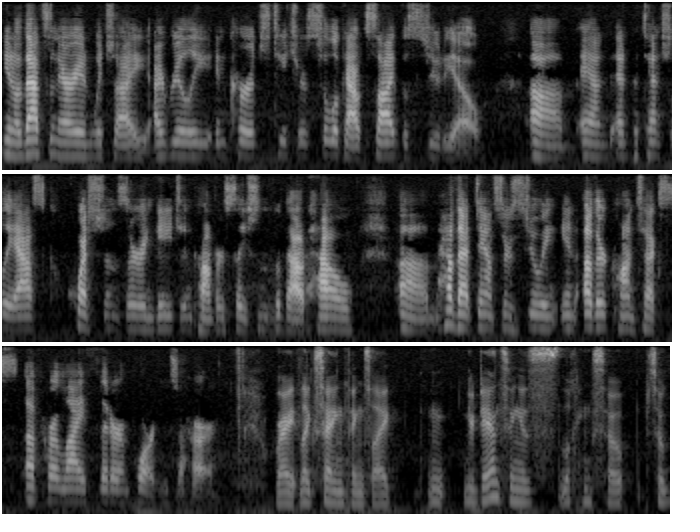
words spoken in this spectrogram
you know, that's an area in which I, I really encourage teachers to look outside the studio um, and, and potentially ask questions or engage in conversations about how um, how that dancer's doing in other contexts of her life that are important to her. Right, like saying things like, your dancing is looking so so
